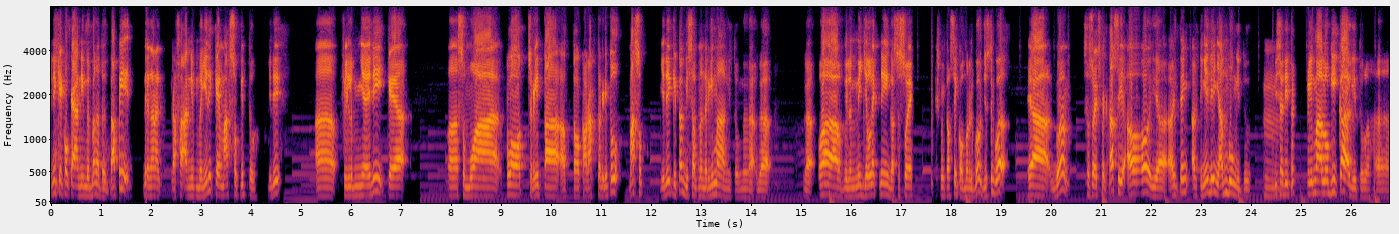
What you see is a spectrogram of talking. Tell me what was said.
ini kayak kok kayak anime banget tuh. Tapi dengan rasa animenya ini kayak masuk gitu. Jadi eh, filmnya ini kayak eh, semua plot, cerita atau karakter itu masuk. Jadi kita bisa menerima gitu. Nggak nggak nggak wah film ini jelek nih, nggak sesuai ekspektasi. Kalau menurut gue justru gue ya gue sesuai ekspektasi. Oh ya, I think artinya dia nyambung gitu Hmm. bisa diterima logika gitu loh. Eh,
